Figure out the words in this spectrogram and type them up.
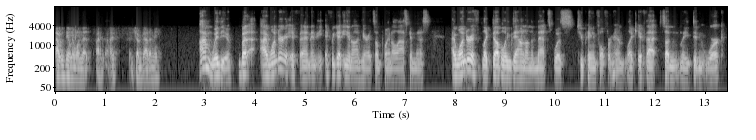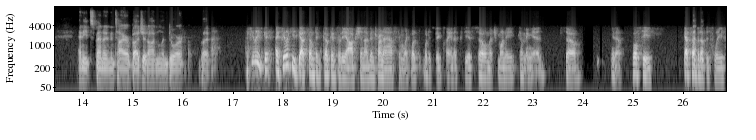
that was the only one that I, I jumped out at me. I'm with you, but I wonder if and, and if we get Ian on here at some point, I'll ask him this. I wonder if like doubling down on the Mets was too painful for him. Like if that suddenly didn't work, and he'd spent an entire budget on Lindor. But I feel he's I feel like he's got something cooking for the auction. I've been trying to ask him like what what his big plan is because he has so much money coming in. So, you know, we'll see. Got something up his sleeve.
